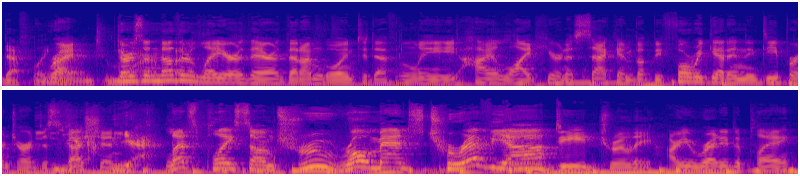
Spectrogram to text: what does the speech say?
definitely Right. go into. There's more, another but- layer there that I'm going to definitely highlight here in a second. But before we get any deeper into our discussion, yeah. let's play some true romance trivia. Indeed, truly. Are you ready to play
